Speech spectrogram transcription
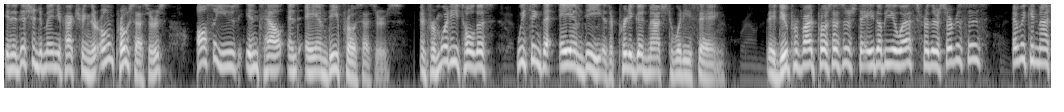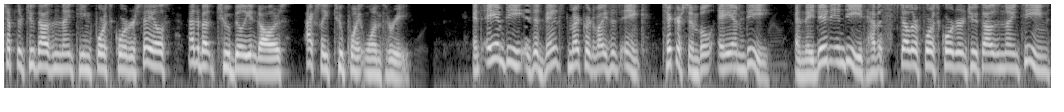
in addition to manufacturing their own processors, also use Intel and AMD processors. And from what he told us, we think that AMD is a pretty good match to what he's saying. They do provide processors to AWS for their services, and we can match up their 2019 fourth quarter sales at about $2 billion, actually 2.13. And AMD is Advanced Micro Devices Inc., ticker symbol AMD, and they did indeed have a stellar fourth quarter in 2019,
